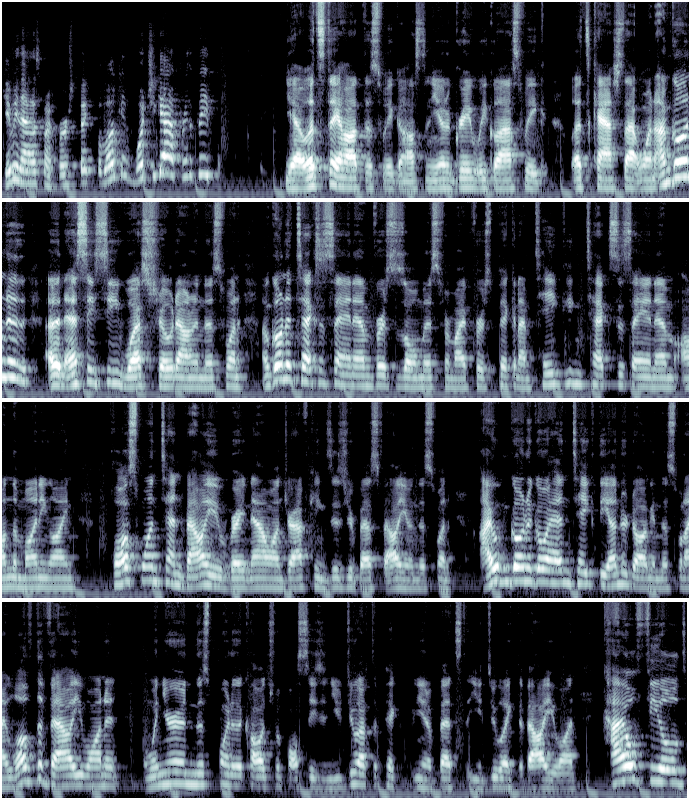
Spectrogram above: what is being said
Give me that as my first pick. But Logan, what you got for the people? Yeah, let's stay hot this week, Austin. You had a great week last week. Let's cash that one. I'm going to an SEC West showdown in this one. I'm going to Texas A&M versus Ole Miss for my first pick, and I'm taking Texas A&M on the money line plus 110 value right now on DraftKings is your best value in this one. I'm going to go ahead and take the underdog in this one. I love the value on it. And when you're in this point of the college football season, you do have to pick, you know, bets that you do like the value on. Kyle Field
